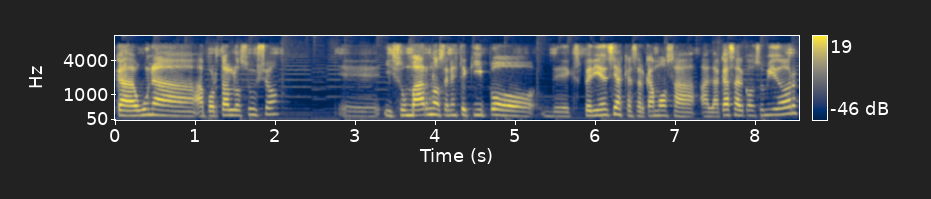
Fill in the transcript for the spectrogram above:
cada una aportar lo suyo eh, y sumarnos en este equipo de experiencias que acercamos a, la casa del consumidor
